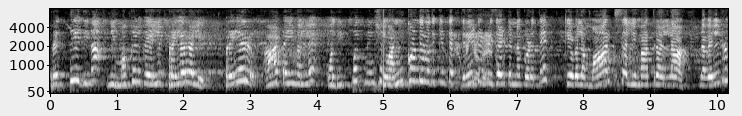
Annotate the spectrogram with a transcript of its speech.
ಪ್ರತಿದಿನ ನಿಮ್ಮ ಮಕ್ಕಳ ಕೈಯಲ್ಲಿ ಪ್ರೇಯರ್ ಅಲ್ಲಿ. ಪ್ರೇಯರ್ ಆ ಟೈಮಲ್ಲೇ ಒಂದು ಇಪ್ಪತ್ತು ನಿಮಿಷ ನೀವು ಅನ್ಕೊಂಡಿರೋದಕ್ಕಿಂತ ಗ್ರೇಟರ್ ರಿಸಲ್ಟ್ ಅನ್ನ ಕೊಡುತ್ತೆ. ಕೇವಲ ಮಾರ್ಕ್ಸ್ ಅಲ್ಲಿ ಮಾತ್ರ ಅಲ್ಲ ನಾವೆಲ್ಲರೂ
